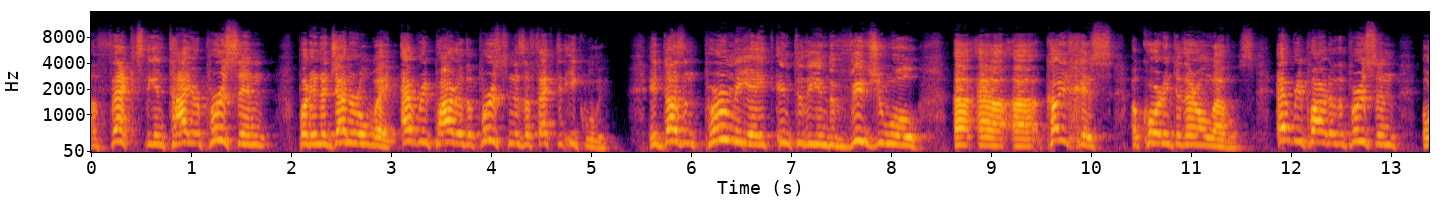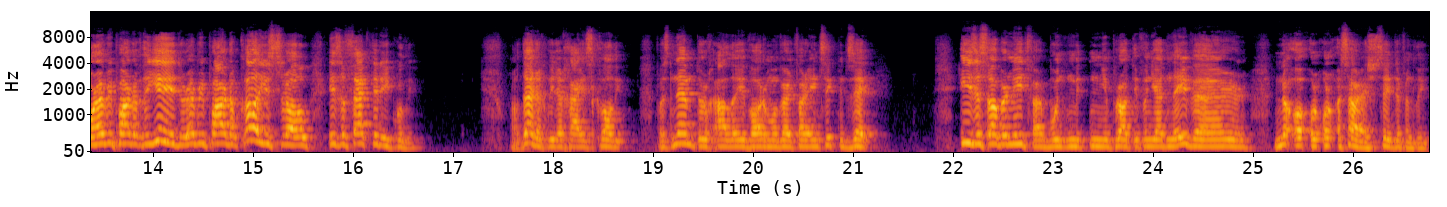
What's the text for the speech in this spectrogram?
affects the entire person, but in a general way. Every part of the person is affected equally. It doesn't permeate into the individual uh, uh, uh, according to their own levels. Every part of the person, or every part of the Yid, or every part of Klal Yisrael is affected equally. Ist es aber nicht verbunden mit dem Prati von jeden Ewer. No, or, or, or, sorry, I should say it differently.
